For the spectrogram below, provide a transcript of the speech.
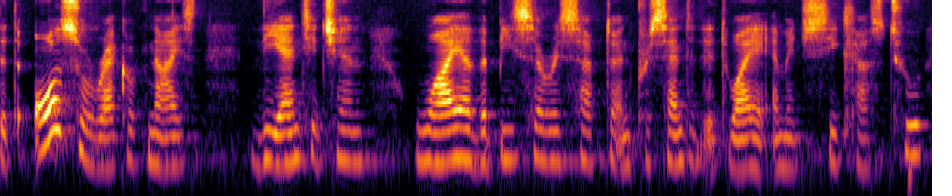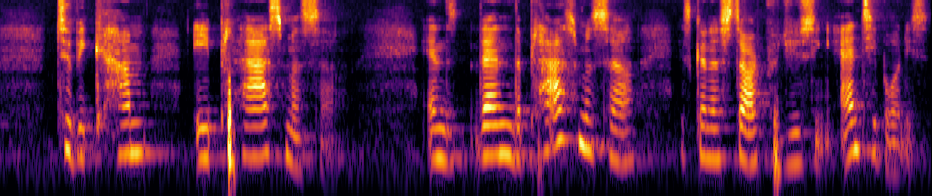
that also recognized the antigen via the B cell receptor and presented it via MHC class II to become a plasma cell. And then the plasma cell is going to start producing antibodies.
